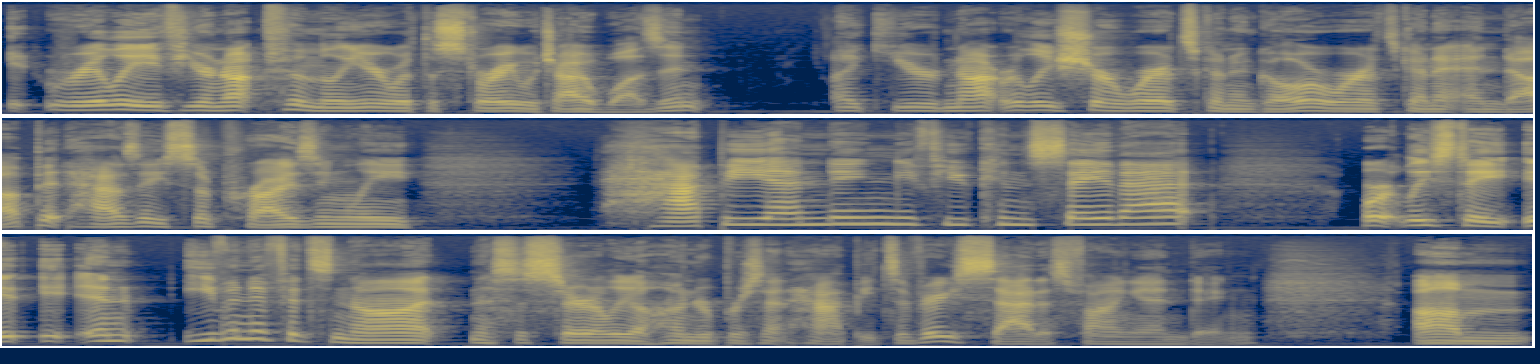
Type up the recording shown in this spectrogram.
it really, if you're not familiar with the story, which I wasn't, like you're not really sure where it's gonna go or where it's gonna end up. It has a surprisingly happy ending, if you can say that, or at least a it, it, and even if it's not necessarily 100% happy, it's a very satisfying ending. Um,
